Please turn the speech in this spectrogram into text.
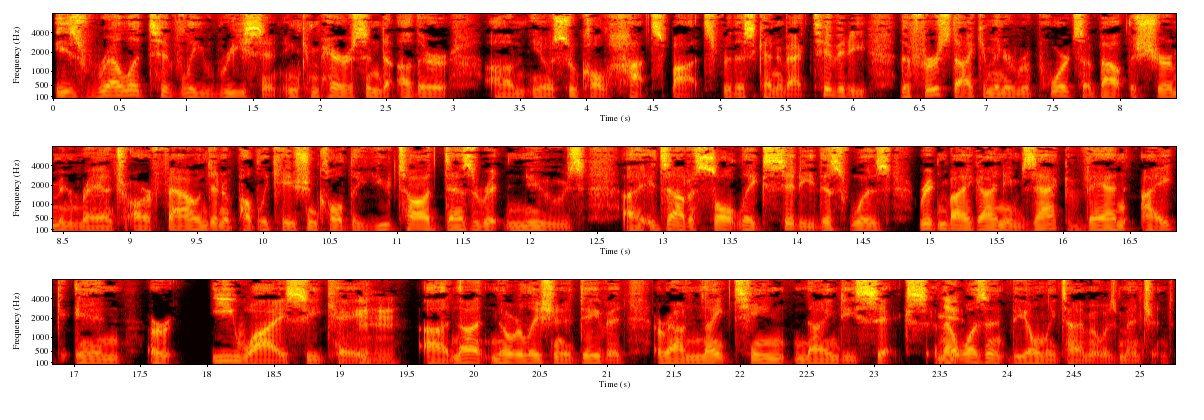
is relatively recent in comparison to other, um, you know, so-called hotspots for this kind of activity. The first documented reports about the Sherman Ranch are found in a publication called the Utah Deseret News. Uh, it's out of Salt Lake City. This was written by a guy named Zach Van Eyck in, or E-Y-C-K, uh, not, no relation to David, around 1996. And that Yeah. wasn't the only time it was mentioned.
